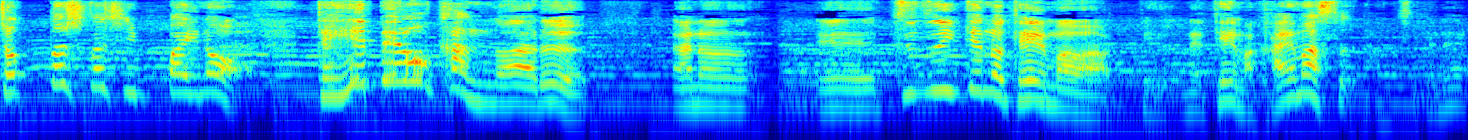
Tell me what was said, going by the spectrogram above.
ちょっとした失敗の、テヘペロ感のある、あの、えー、続いてのテーマは、っていうね、テーマ変えます。なんつってね。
